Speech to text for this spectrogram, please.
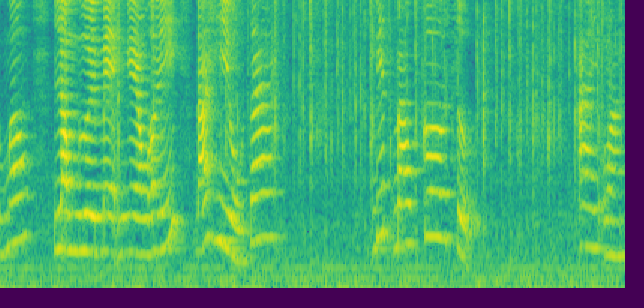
đúng không? Lòng người mẹ nghèo ấy đã hiểu ra, biết bao cơ sự. Ai oan?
